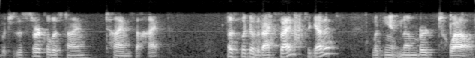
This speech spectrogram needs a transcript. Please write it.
which is a circle this time, times the height. Let's look at the back side together, looking at number 12.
